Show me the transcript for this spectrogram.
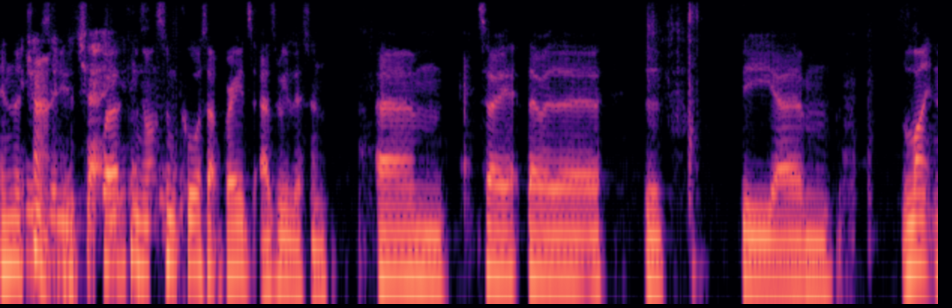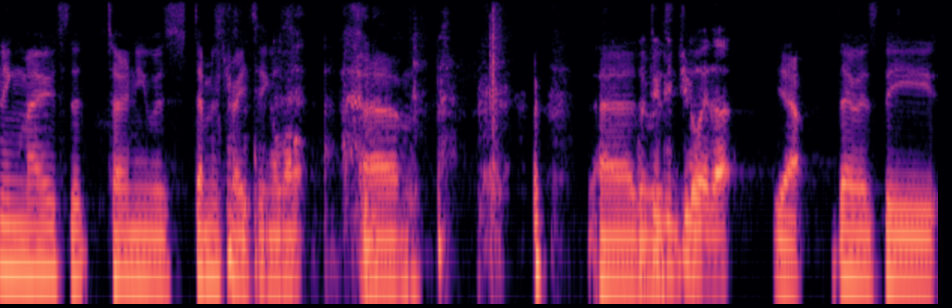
in the He's chat in the chat, working on some course upgrades as we listen. Um, so there were the the, the um, lightning modes that Tony was demonstrating a lot. Um, uh, I did enjoy that. yeah, there was the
